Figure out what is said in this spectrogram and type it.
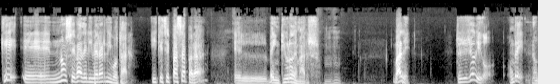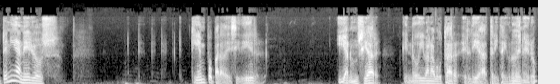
que no se va a deliberar ni votar y que se pasa para el 21 de marzo. ¿Vale? Entonces yo digo, hombre, ¿no tenían ellos tiempo para decidir y anunciar que no iban a votar el día 31 de enero?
